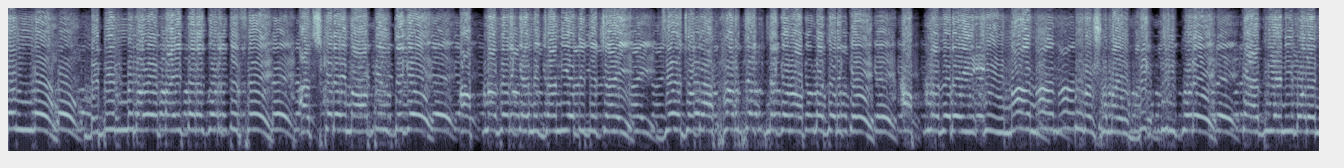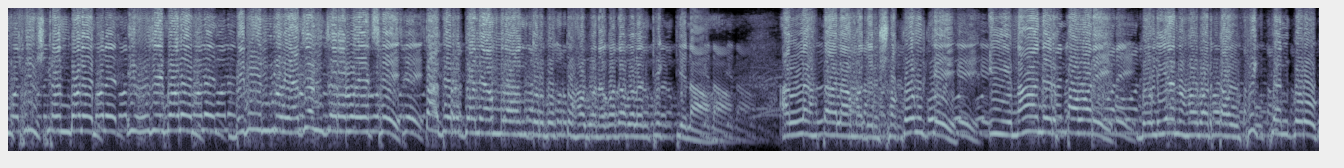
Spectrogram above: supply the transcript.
জন্য বিভিন্ন ভাবে পাইতারা করতেছে। আজকের এই মাহফিল থেকে আপনাদেরকে আমি জানিয়ে দিতে চাই যে যত অফার দেখ কেন আপনাদেরকে, আপনাদের এই ইমান পুরো সময় বিক্রি করে কাদিয়ানি বলেন, খ্রিস্টান বলেন, ইহুদি বলেন, বিভিন্ন এজেন্ট যারা রয়েছে, তাদের দলে আমরা অন্তর্ভুক্ত হব না। কথা বলেন ঠিক কিনা? আল্লাহ তালা আমাদের সকলকে ঈমানের পাওয়ারে বলিয়ান হওয়ার তৌফিক দান করুক।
